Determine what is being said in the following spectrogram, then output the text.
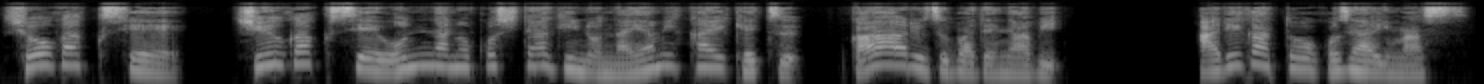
小学生、中学生女の子下着の悩み解決、ガールズバでナビ。ありがとうございます。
